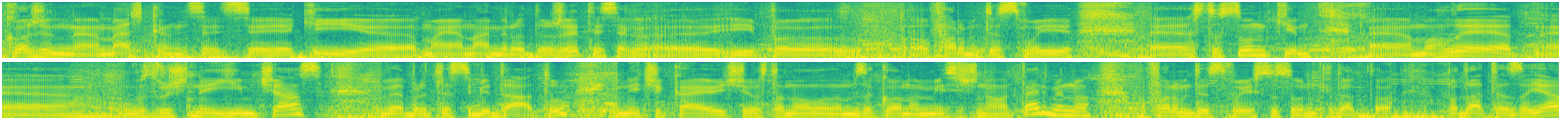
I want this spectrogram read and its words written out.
кожен мешканець, який е, має намір одружитися і оформити свої стосунки, могли в зручний їм час вибрати собі дату і не чекаючи встановленим законом місячного терміну, оформити свої стосунки, тобто подати заяву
